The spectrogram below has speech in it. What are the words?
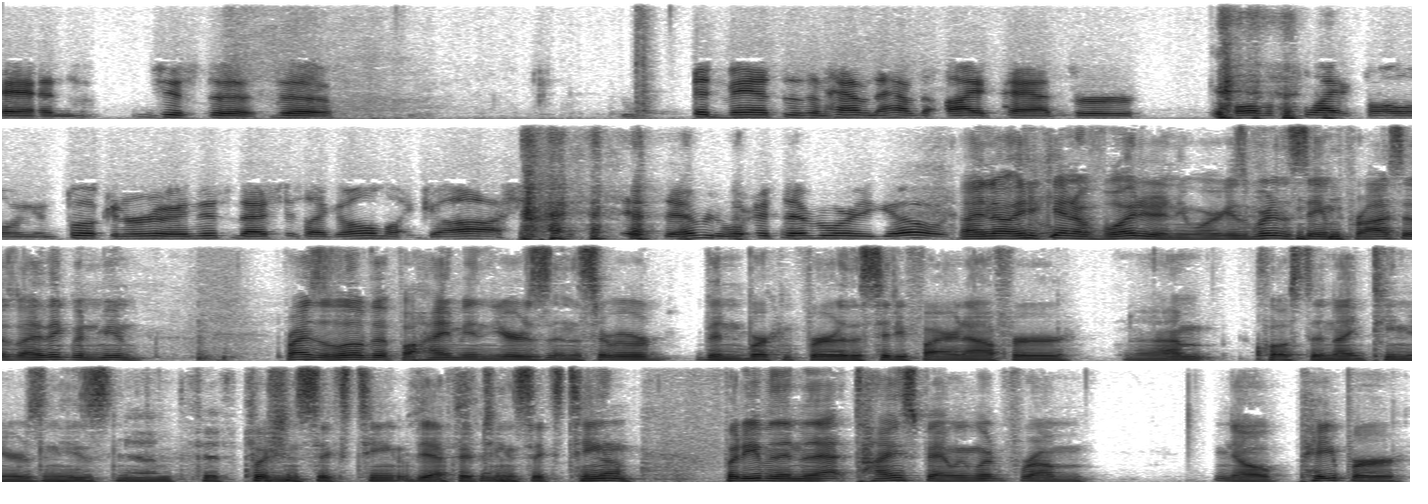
and just the the advances and having to have the iPad for all the flight following and book and room and this and that's just like oh my gosh, it's, it's everywhere. It's everywhere you go. I know you can't avoid it anymore because we're in the same process. I think when me and Brian's a little bit behind me in years in the city. We've been working for the city fire now for uh, I'm close to 19 years, and he's Yeah, I'm 15. pushing 16. Yeah, 15, 16. But even in that time span, we went from you know paper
